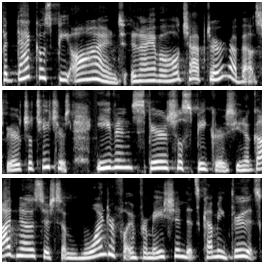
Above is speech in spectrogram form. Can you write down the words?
but that goes beyond. And I have a whole chapter about spiritual teachers, even spiritual speakers. You know, God knows there's some wonderful information that's coming through that's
